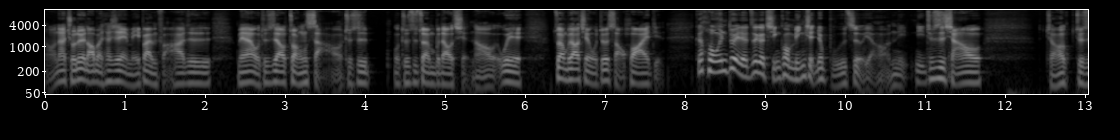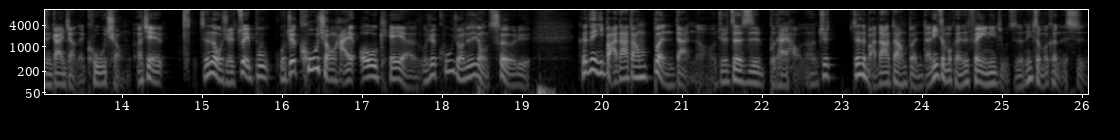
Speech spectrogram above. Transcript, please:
哦。那球队老板他现在也没办法，他就是没办法，我就是要装傻哦，就是。我就是赚不到钱，然后我也赚不到钱，我就少花一点。可红人队的这个情况明显就不是这样啊！你你就是想要想要，就是你刚才讲的哭穷，而且真的，我觉得最不，我觉得哭穷还 OK 啊，我觉得哭穷就是一种策略。可是你把他当笨蛋哦，我觉得这是不太好的，就真的把他当笨蛋，你怎么可能是非营利组织？你怎么可能是呢？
